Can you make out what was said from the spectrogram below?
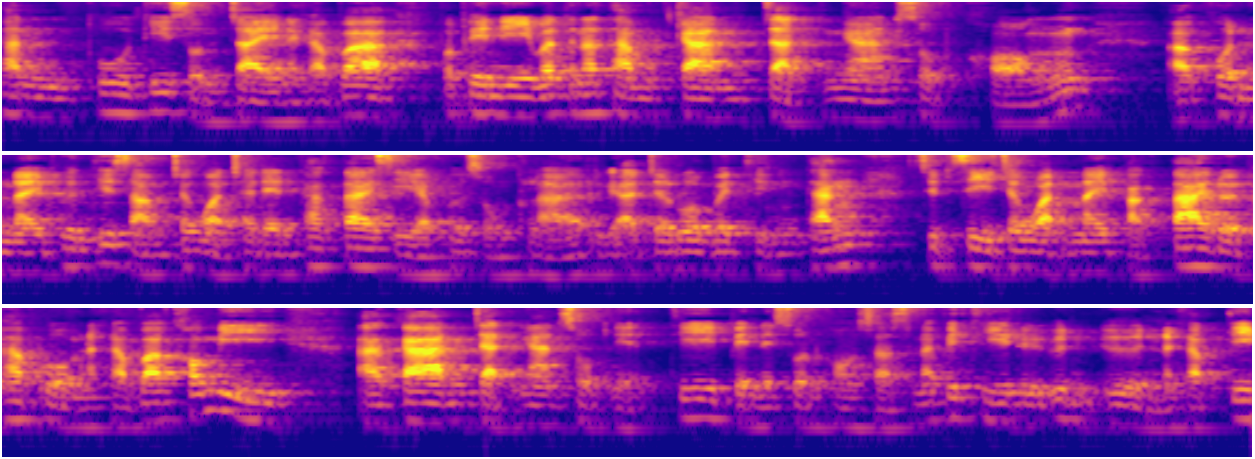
ท่านผู้ที่สนใจนะครับว่าประเพณีวัฒนธรรมการจัดงานศพของ คนในพื้นที่ 3 จังหวัดชายแดนภาคใต้สี่อำเภอสงขลาหรืออาจจะรวมไปถึงทั้ง 14 จังหวัดในภาคใต้โดยภาพรวมนะครับว่าเขามีอาการจัดงานศพเนี่ยที่เป็นในส่วนของศาสนพิธีหรืออื่นๆนะครับที่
